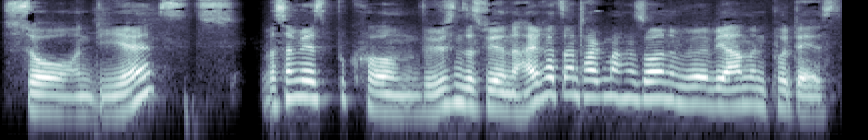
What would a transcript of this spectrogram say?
So, und jetzt, was haben wir jetzt bekommen? Wir wissen, dass wir einen Heiratsantrag machen sollen und wir, wir haben ein Podest.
